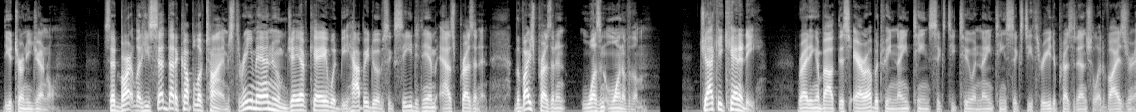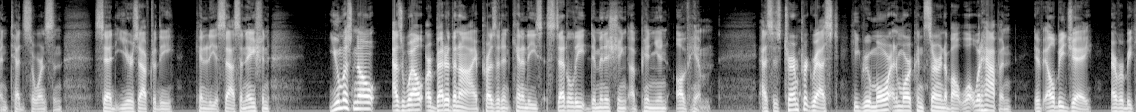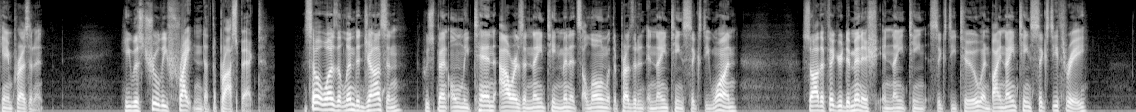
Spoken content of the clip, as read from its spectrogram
the Attorney General. Said Bartlett, he said that a couple of times. Three men whom JFK would be happy to have succeeded him as president. The vice president wasn't one of them. Jackie Kennedy, writing about this era between 1962 and 1963 to presidential advisor and Ted Sorensen, said years after the Kennedy assassination you must know as well or better than I President Kennedy's steadily diminishing opinion of him. As his term progressed, he grew more and more concerned about what would happen if LBJ ever became president. He was truly frightened at the prospect. So it was that Lyndon Johnson, who spent only 10 hours and 19 minutes alone with the president in 1961, saw the figure diminish in 1962, and by 1963,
